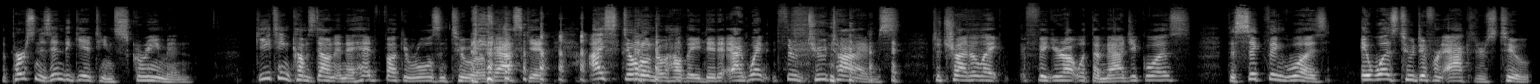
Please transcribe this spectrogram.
The person is in the guillotine screaming Guillotine comes down and the head fucking rolls into a basket. I still don't know how they did it. I went through two times to try to like figure out what the magic was. The sick thing was it was two different actors too.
